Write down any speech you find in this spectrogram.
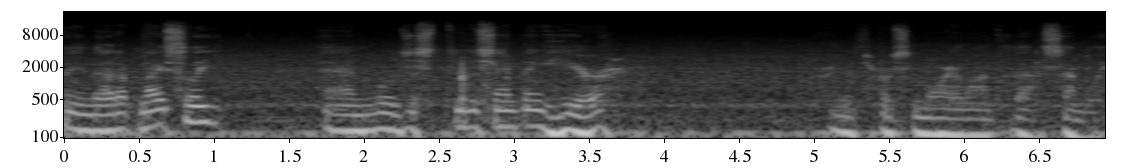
Clean that up nicely and we'll just do the same thing here. I'm going to throw some oil onto that assembly.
